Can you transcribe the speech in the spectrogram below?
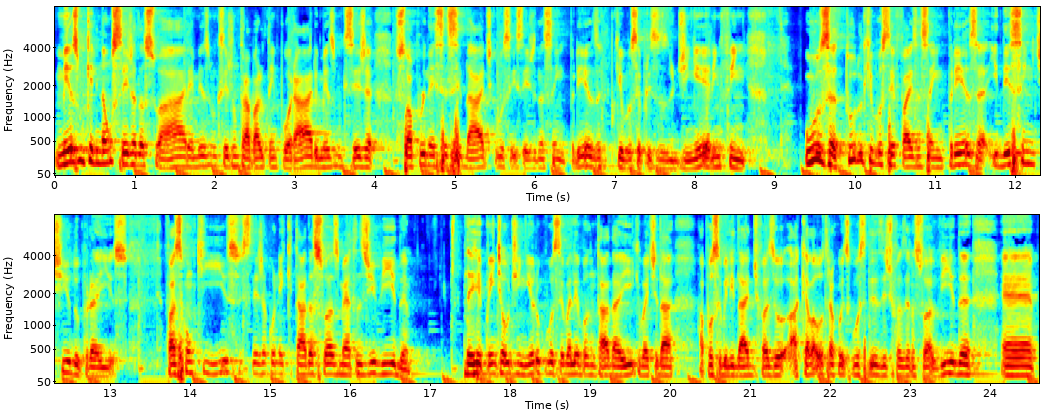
Mesmo que ele não seja da sua área, mesmo que seja um trabalho temporário, mesmo que seja só por necessidade que você esteja nessa empresa, porque você precisa do dinheiro, enfim. Usa tudo que você faz nessa empresa e dê sentido para isso. Faça com que isso esteja conectado às suas metas de vida. De repente é o dinheiro que você vai levantar daí que vai te dar a possibilidade de fazer aquela outra coisa que você deseja fazer na sua vida. É,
